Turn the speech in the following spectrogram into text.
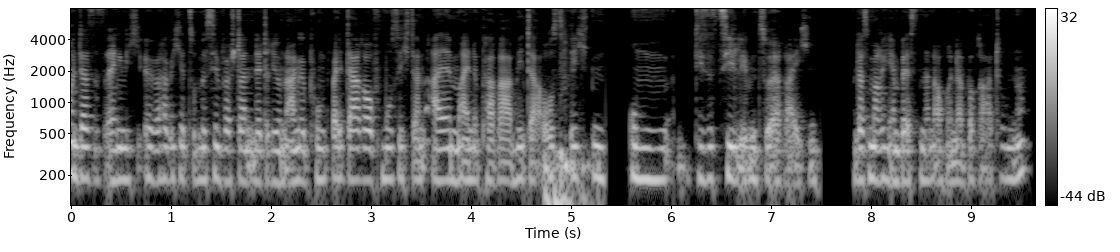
Und das ist eigentlich, äh, habe ich jetzt so ein bisschen verstanden, der Dreh- und Angelpunkt, weil darauf muss ich dann all meine Parameter ausrichten um dieses Ziel eben zu erreichen. Und das mache ich am besten dann auch in der Beratung, ne?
